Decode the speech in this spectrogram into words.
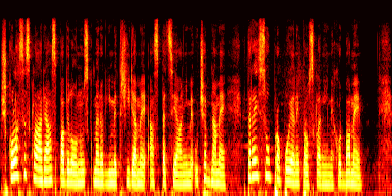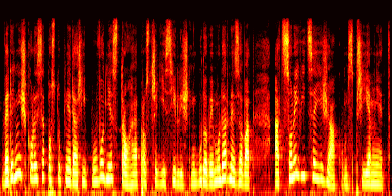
Škola se skládá z pavilonů s kmenovými třídami a speciálními učebnami, které jsou propojeny prosklenými chodbami. Vedení školy se postupně daří původně strohé prostředí sídlištní budovy modernizovat a co nejvíce ji žákům zpříjemnit.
